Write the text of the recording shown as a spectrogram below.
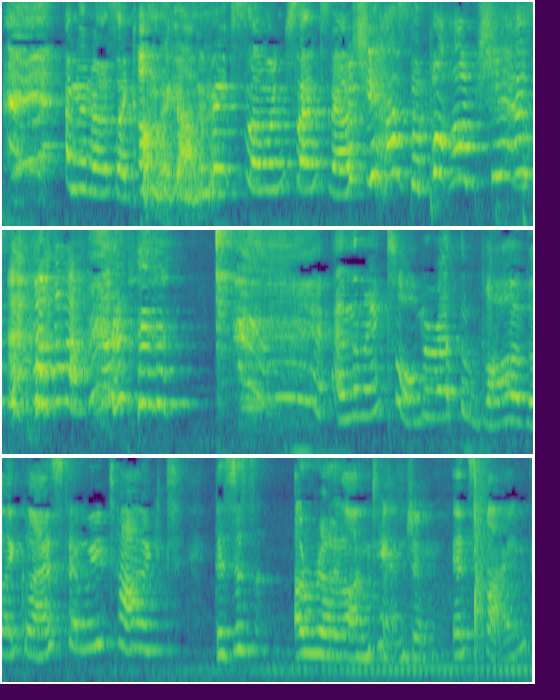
And then I was like, "Oh my god, it makes so much sense now. She has the bob. She has the bob." and then I told her at the bob like last time we talked. This is a really long tangent. It's fine.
